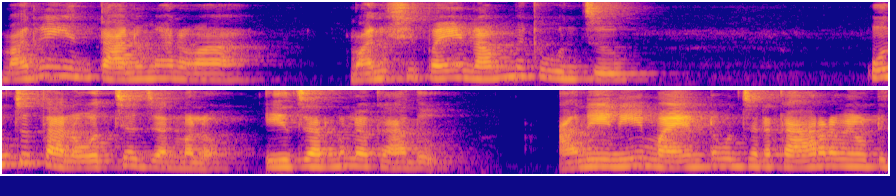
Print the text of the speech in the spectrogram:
మరీ ఇంత అనుమానమా? మనిషిపై నమ్మిక ఉంచు. ఉంచుతాను వచ్చే జన్మలో. ఈ జన్మలో కాదు. అనిని మా ఇంట ఉంచిన కారణం ఏమిటి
